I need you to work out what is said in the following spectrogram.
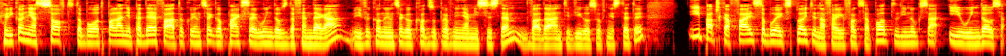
Heliconia Soft to było odpalanie PDF-a atakującego parser Windows Defendera i wykonującego kod z uprawnieniami system, wada antywirusów niestety. I paczka files to były exploity na Firefoxa pod Linuxa i Windowsa.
